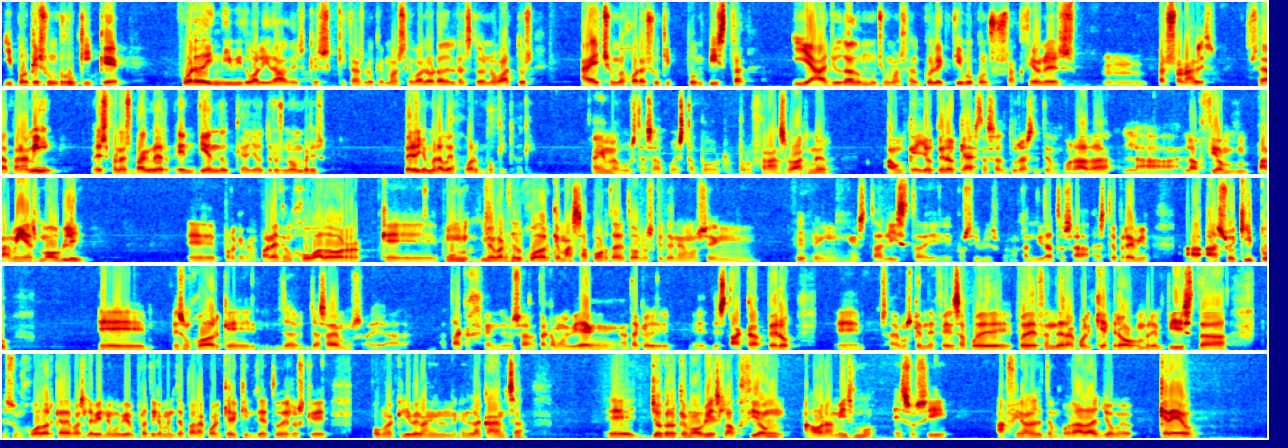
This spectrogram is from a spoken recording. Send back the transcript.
y porque es un rookie que fuera de individualidades que es quizás lo que más se valora del resto de novatos ha hecho mejor a su equipo en pista y ha ayudado mucho más al colectivo con sus acciones mm, personales. O sea, para mí es Franz Wagner, entiendo que haya otros nombres, pero yo me la voy a jugar un poquito aquí. A mí me gusta esa apuesta por, por Franz Wagner, aunque yo creo que a estas alturas de temporada la, la opción para mí es Mobley, eh, porque me parece un jugador que... un- me parece el jugador que más aporta de todos los que tenemos en, en esta lista de posibles bueno, candidatos a, a este premio a, a su equipo. Eh, es un jugador que ya, ya sabemos, eh, a- ataca, o sea, ataca muy bien, en ataque eh, destaca, pero eh, sabemos que en defensa puede, puede defender a cualquier hombre en pista. Es un jugador que además le viene muy bien prácticamente para cualquier quinteto de los que ponga Cleveland en, en la cancha. Eh, yo creo que Mobley es la opción ahora mismo. Eso sí, a final de temporada yo me creo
